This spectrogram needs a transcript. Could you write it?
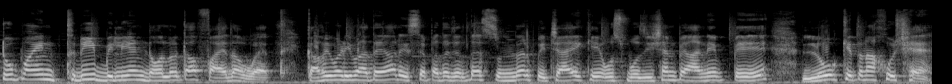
2.3 बिलियन डॉलर का फ़ायदा हुआ है। काफ़ी बड़ी बात है यार, इससे पता चलता है सुंदर पिचाई के उस पोजीशन पे आने पे लोग कितना खुश हैं।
